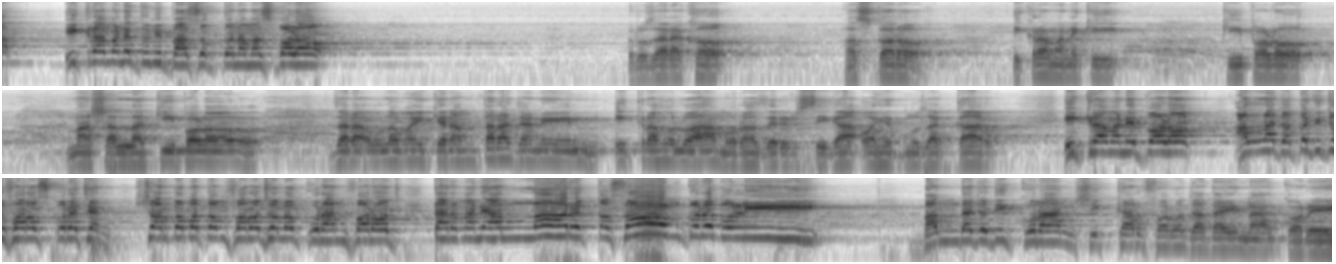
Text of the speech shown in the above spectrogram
ইকরা মানে তুমি পাঁচ ওয়াক্ত নামাজ পড়ো। রোজা রাখো, হজ করো। ইকরা মানে কি? কি পড়ো? মাশাল্লাহ কি পড়ো? যারা ওলামাই কেরাম, তারা জানেন ইকরা হলো আমরাজের সিগা, ওয়াহেদ মুজাক্কার। ইকরা মানে পড়ো, আল্লাহ যত কিছু ফরজ করেছেন, সর্বপ্রথম ফরজ হলো কোরআন ফরজ। তার মানে আল্লাহর কসম করে বলি বান্দা যদি কোরআন শিক্ষার ফরজ আদায় না করে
